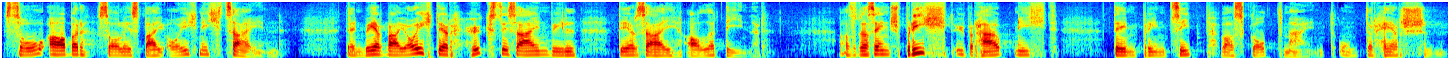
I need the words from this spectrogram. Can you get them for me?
So aber soll es bei euch nicht sein. Denn wer bei euch der Höchste sein will, der sei aller Diener. Also das entspricht überhaupt nicht dem Prinzip, was Gott meint, unterherrschen.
